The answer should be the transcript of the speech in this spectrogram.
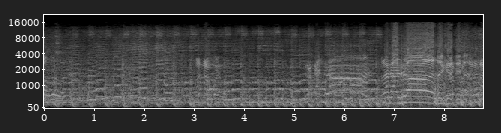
Manda huevos. Manda huevos. ¡Rock and roll! ¡Rock and roll!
